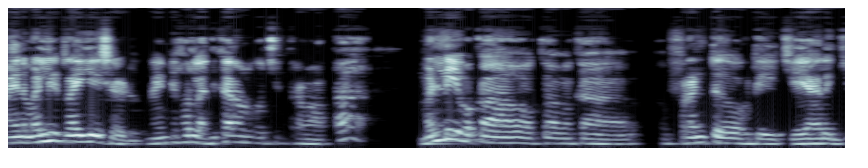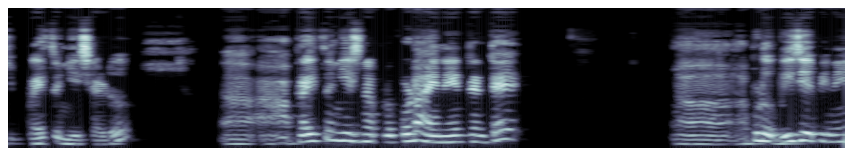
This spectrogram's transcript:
ఆయన మళ్ళీ ట్రై చేశాడు. నైన్టీ ఫోర్లో అధికారంలోకి వచ్చిన తర్వాత మళ్ళీ ఒక ఒక ఒక ఫ్రంట్ ఒకటి చేయాలని చెప్పి ప్రయత్నం చేశాడు. ఆ ప్రయత్నం చేసినప్పుడు కూడా ఆయన ఏంటంటే అప్పుడు బీజేపీని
